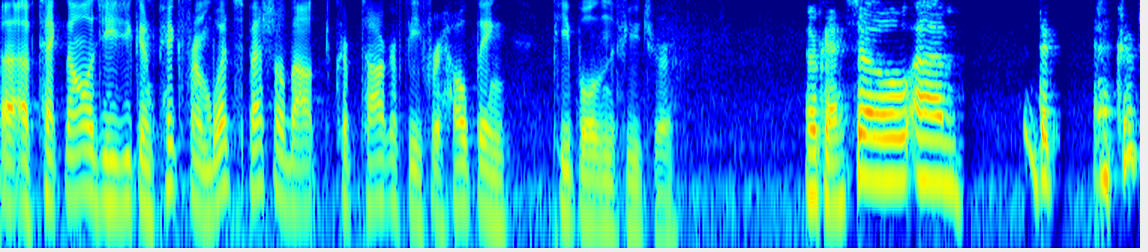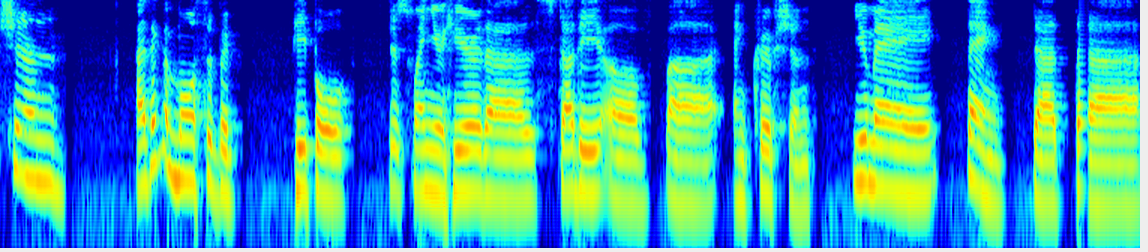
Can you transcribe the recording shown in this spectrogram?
uh, of technologies you can pick from? What's special about cryptography for helping people in the future? Okay, so um, the encryption, I think most of the people, just when you hear the study of uh, encryption, you may think that uh,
